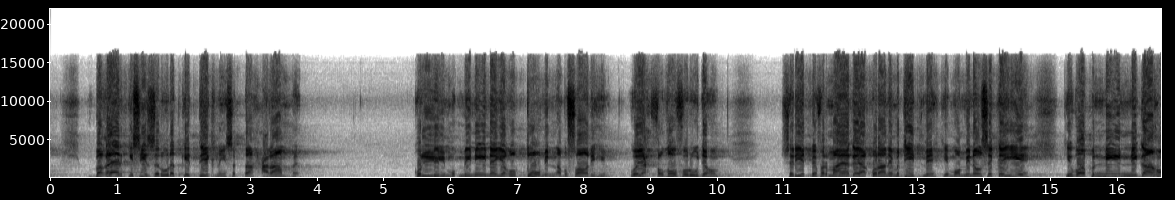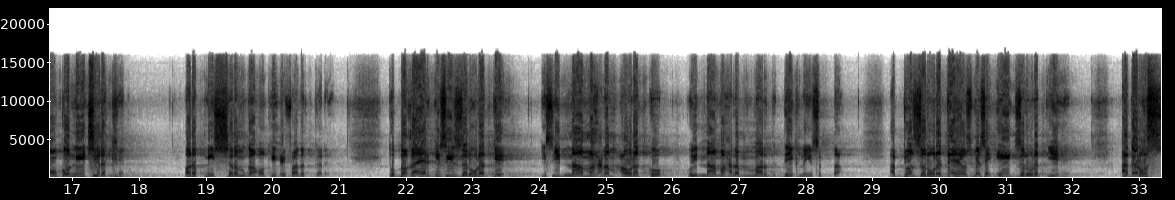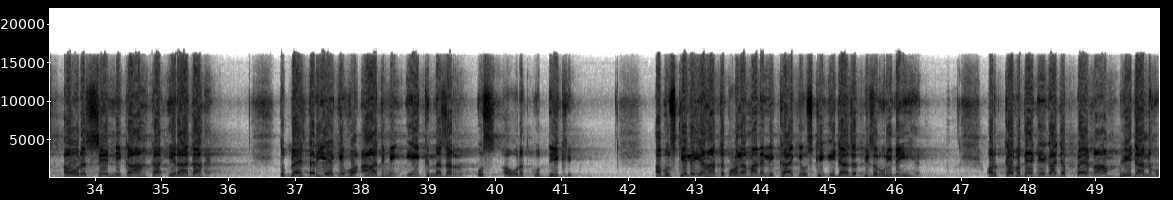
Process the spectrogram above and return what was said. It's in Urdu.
بغیر کسی ضرورت کے دیکھ نہیں سکتا، حرام ہے۔ کل المؤمنین یغضوا من ابصارہم ویحفظوا فروجہم شریعت میں فرمایا گیا قرآن مجید میں کہ مومنوں سے کہیے کہ وہ اپنی نگاہوں کو نیچی رکھیں اور اپنی شرمگاہوں کی حفاظت کریں۔ تو بغیر کسی ضرورت کے کسی نامحرم عورت کو کوئی نامحرم مرد دیکھ نہیں سکتا۔ اب جو ضرورتیں ہیں اس میں سے ایک ضرورت یہ ہے اگر اس عورت سے نکاح کا ارادہ ہے، تو بہتر یہ ہے کہ وہ آدمی ایک نظر اس عورت کو دیکھے۔ اب اس کے لیے یہاں تک علماء نے لکھا ہے کہ اس کی اجازت بھی ضروری نہیں ہے۔ اور کب دیکھے گا جب پیغام بھیجا نہ ہو۔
